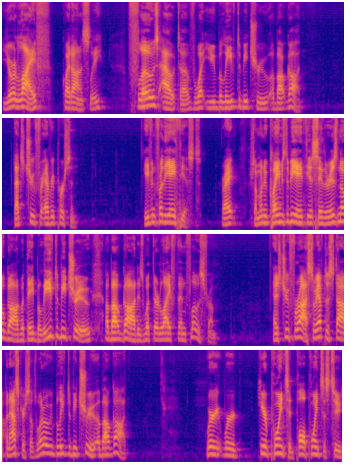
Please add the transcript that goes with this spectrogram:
your life, quite honestly, flows out of what you believe to be true about God. That's true for every person, even for the atheist, right? Someone who claims to be atheist say there is no God. What they believe to be true about God is what their life then flows from. And it's true for us. So we have to stop and ask ourselves what do we believe to be true about God? We're, we're here pointed, Paul points us to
